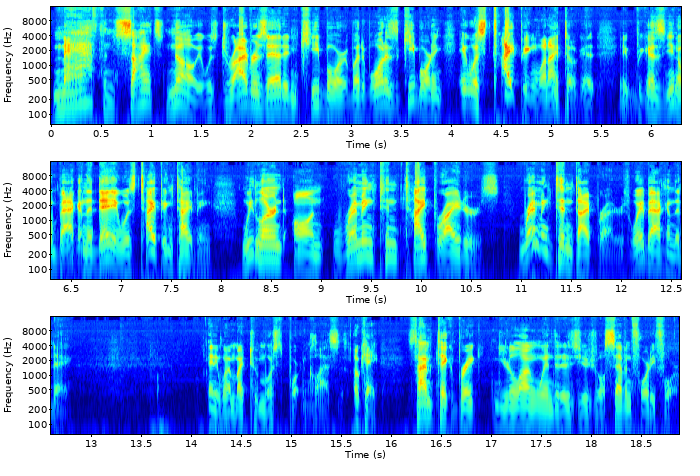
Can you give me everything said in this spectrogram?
math and science. No, it was driver's ed and keyboard. But what is keyboarding? It was typing when I took it, it because you know back in the day was typing, typing. We learned on Remington typewriters. Remington typewriters, way back in the day. Anyway, my two most important classes. Okay, it's time to take a break. You're long-winded as usual. 744.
